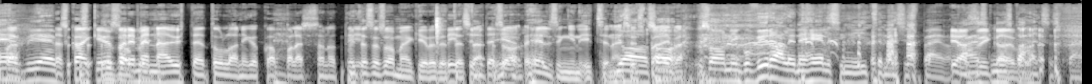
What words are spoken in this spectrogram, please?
toi. Jep, jep. Tässä kaikki Se- se ympäri sopii. mennään yhteen tullaan, niin kuin kappaleessa sanottiin. Mitä sä someen kirjoitit, Vitsi, että se on. Helsingin Joo, se itsenäisyyspäivä? on, se on niinku virallinen Helsingin itsenäisyyspäivä. 28. päivä.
